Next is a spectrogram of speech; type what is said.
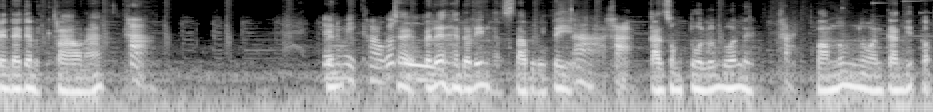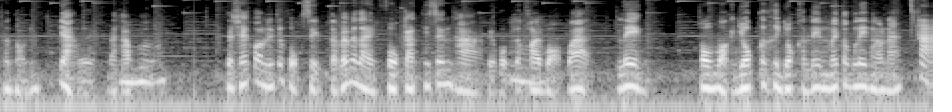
เป็น Dynamic Cloud นะ ค่ะเดเป็น นามิกเขาก็ใช่ คือเป็นเรื่อง handling and stability อ่าค่ะ การทรงตัวล้วนๆเลย ค่ะความนุ่มนวลการยึดเกาะถนนทุกอย่างเลยนะครับ อือหือ จะใช้ความเร็วที่ 60 แต่ไม่เป็นไรโฟกัสที่เส้นทางเดี๋ยวผมจะอืมคอยบอกว่าเร่งพอบอกยกก็คือยกคันเร่งไม่ต้องเร่งแล้วนะค่ะ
